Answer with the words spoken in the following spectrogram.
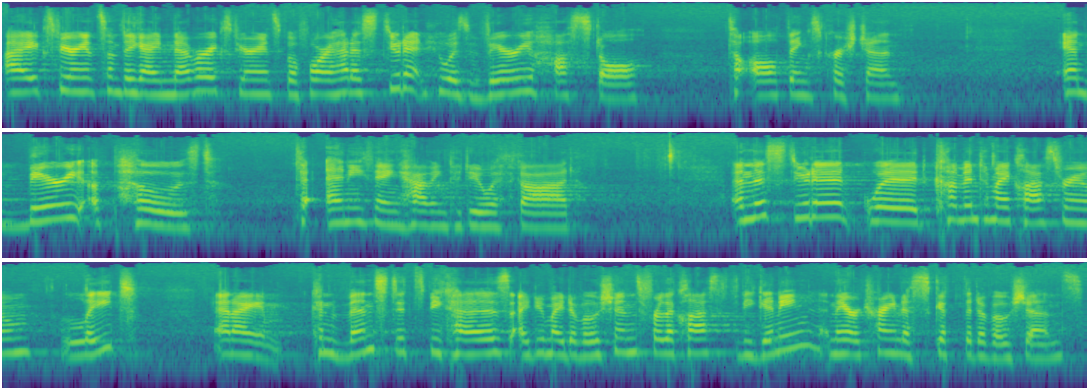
I experienced something I never experienced before. I had a student who was very hostile to all things Christian and very opposed to anything having to do with God. And this student would come into my classroom late, and I'm convinced it's because I do my devotions for the class at the beginning, and they are trying to skip the devotions.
